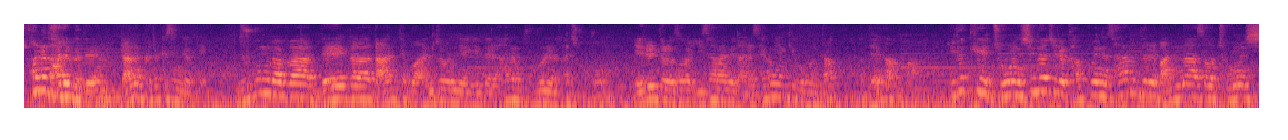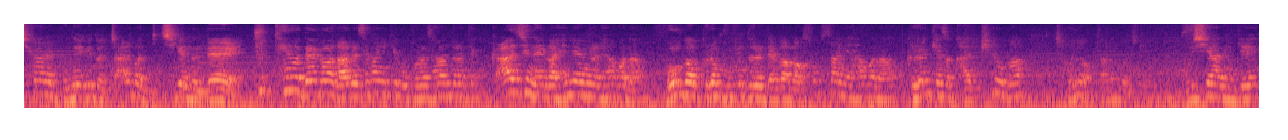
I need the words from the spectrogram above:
전혀 다르거든. 나는 그렇게 생각해. 누군가가 내가 나한테 뭐 안 좋은 얘기들을 하는 부분을 가지고 예를 들어서 이 사람이 나를 세상에 끼고 본다? 내가 안 봐. 이렇게 좋은 시너지를 갖고 있는 사람들을 만나서 좋은 시간을 보내기도 짧아 미치겠는데 구태여 내가 나를 세상에 끼고 보는 사람들한테까지 내가 해명을 하거나 뭔가 그런 부분들을 내가 막 속상해 하거나 그렇게 해서 갈 필요가 전혀 없다는 거지. 무시하는 게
